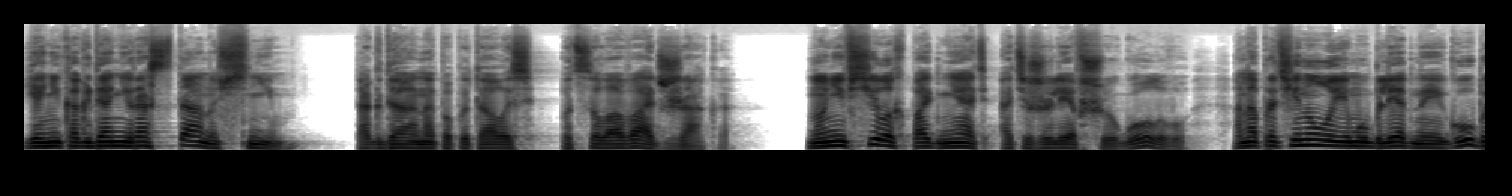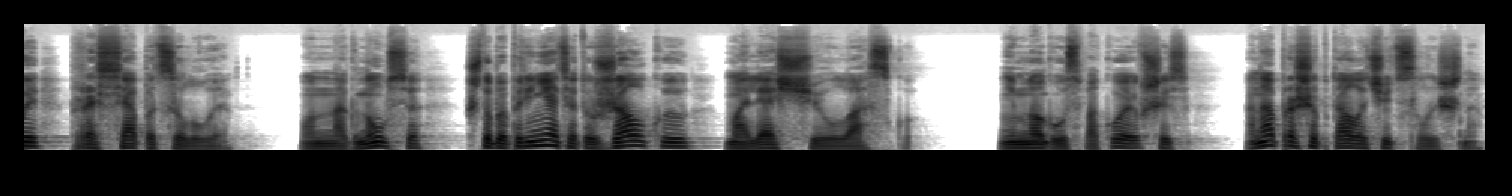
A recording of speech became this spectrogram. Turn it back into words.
Я никогда не расстанусь с ним. Тогда она попыталась поцеловать Жака. Но не в силах поднять отяжелевшую голову, она протянула ему бледные губы, прося поцелуя. Он нагнулся, чтобы принять эту жалкую, молящую ласку. Немного успокоившись, Она прошептала чуть слышно.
